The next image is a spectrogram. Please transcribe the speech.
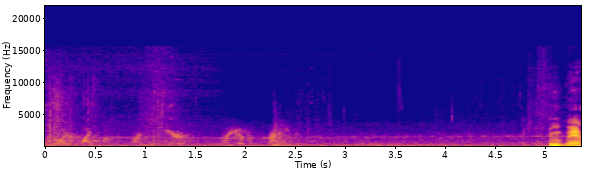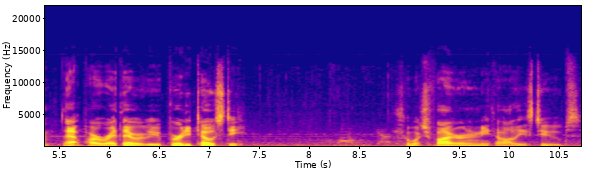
enjoy a life Ooh, man, that part right there would be pretty toasty. So much fire underneath all these tubes.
